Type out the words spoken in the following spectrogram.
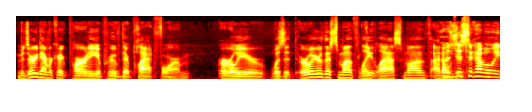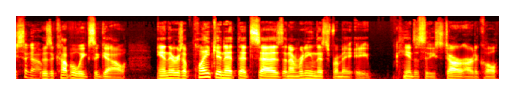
Missouri Democratic Party approved their platform earlier. Was it earlier this month? Late last month? I don't. It was just a couple weeks ago. It was a couple weeks ago, and there was a plank in it that says, and I'm reading this from a, a Kansas City Star article,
